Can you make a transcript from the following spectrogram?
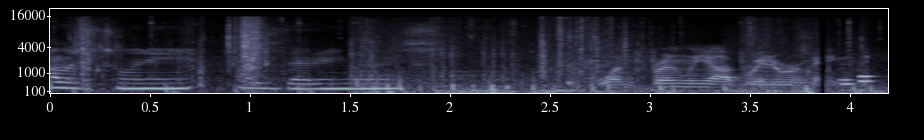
I was 20. I was dead anyways. One friendly operator remaining.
